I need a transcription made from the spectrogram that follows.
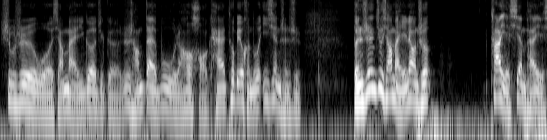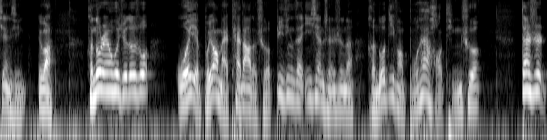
是不是我想买一个这个日常代步，然后好开，特别有很多一线城市本身就想买一辆车，它也限牌也限行，对吧？很多人会觉得说，我也不要买太大的车，毕竟在一线城市呢，很多地方不太好停车。但是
